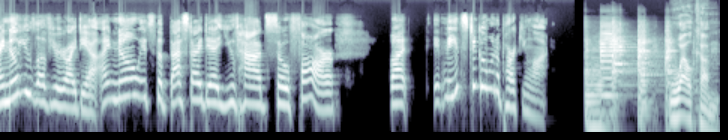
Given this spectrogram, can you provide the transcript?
I know you love your idea. I know it's the best idea you've had so far, but it needs to go in a parking lot. Welcome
